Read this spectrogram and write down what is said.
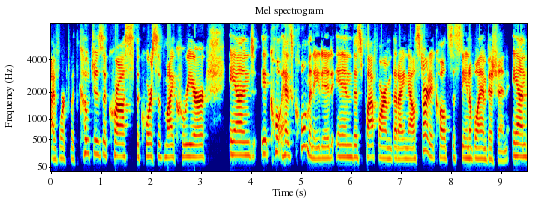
I've worked with coaches across the course of my career. And it co- has culminated in this platform that I now started called Sustainable Ambition. And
